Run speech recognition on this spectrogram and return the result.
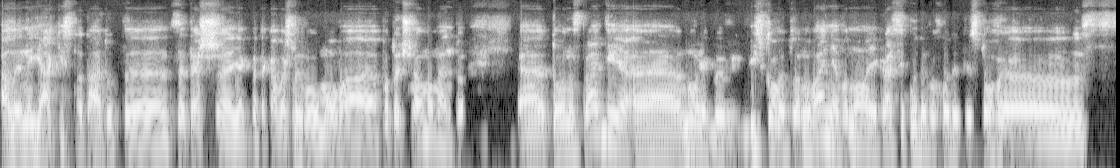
але не якісно. Да? Тут е, це теж е, якби така важлива умова е, поточного моменту. То насправді ну якби військове планування, воно якраз і буде виходити з того з,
